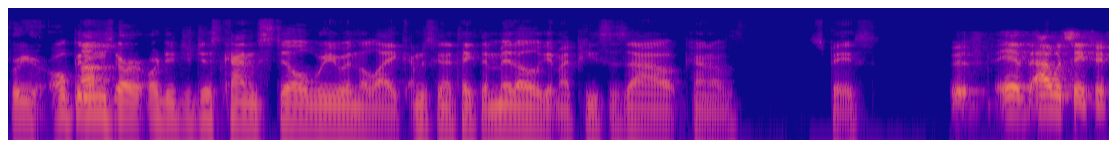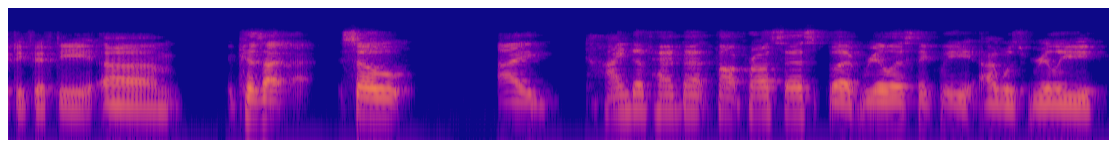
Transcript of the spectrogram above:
for your openings, uh, or or did you just kind of still were you in the like I'm just going to take the middle, get my pieces out kind of space? If, if I would say 50 50. Um, because I so I kind of had that thought process, but realistically, I was really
